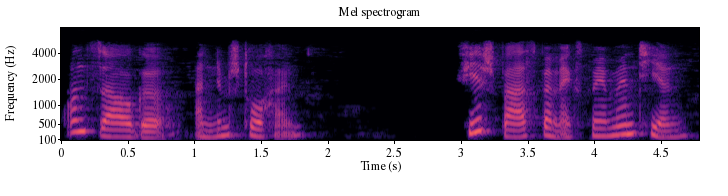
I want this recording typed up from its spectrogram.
und sauge an dem Strohhalm. Viel Spaß beim Experimentieren!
